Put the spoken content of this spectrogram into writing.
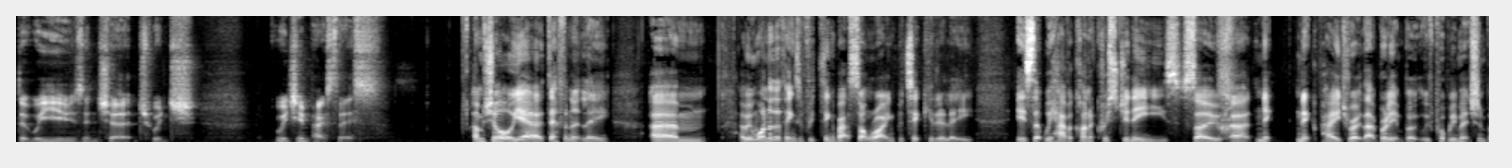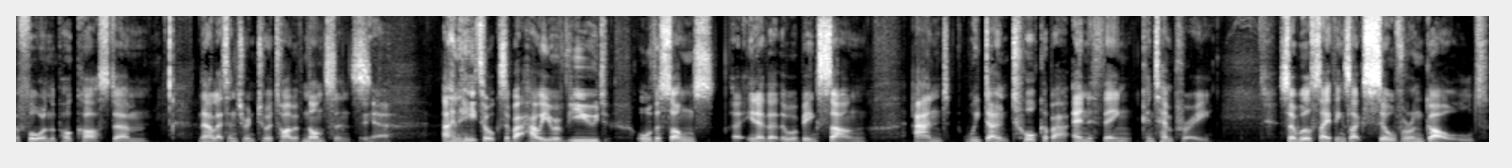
that we use in church, which which impacts this? I'm sure, yeah, definitely. Um, I mean, one of the things, if we think about songwriting particularly, is that we have a kind of Christianese. So uh, Nick Nick Page wrote that brilliant book we've probably mentioned before on the podcast. Um, now let's enter into a time of nonsense. Yeah. and he talks about how he reviewed all the songs uh, you know that, that were being sung and we don't talk about anything contemporary so we'll say things like silver and gold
